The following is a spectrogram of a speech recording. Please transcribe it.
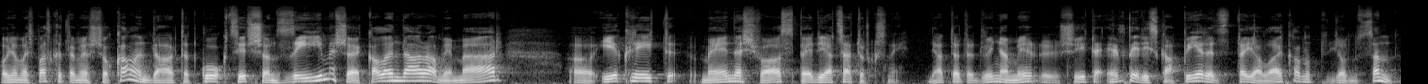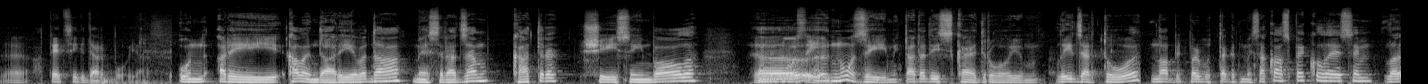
un ja mēs paskatāmies šo kalendāru, tad koku ciršanas zīme šajā kalendārā vienmēr iekrīt mēneša fāzes pēdējā ceturksnī. Ja, tad, tad viņam ir šī empiriskā pieredze tajā laikā, nu, jau nu sen attiecīgi darbojās. Un arī kalendāra ievadā mēs redzam katra šī simbola nozīmi. nozīmi, tātad izskaidrojumu. Līdz ar to, labi, varbūt tagad mēs atkal spekulēsim, la,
